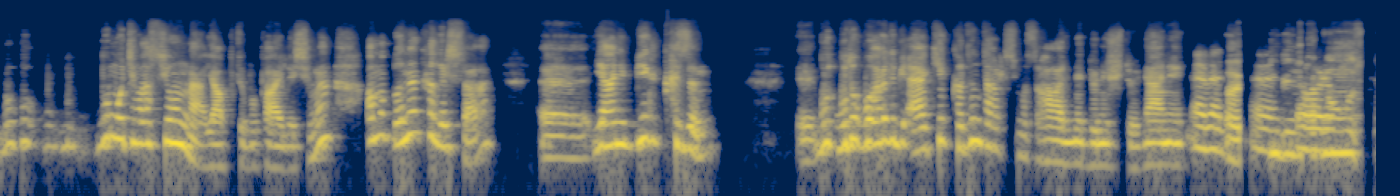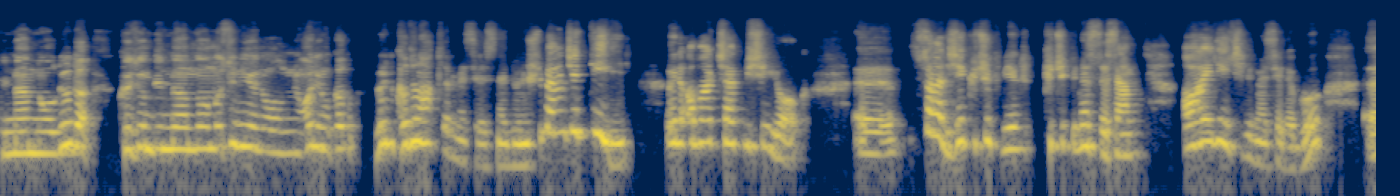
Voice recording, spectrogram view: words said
bu, bu, bu, motivasyonla yaptı bu paylaşımı. Ama bana kalırsa e, yani bir kızın e, bu, bu da bu arada bir erkek kadın tartışması haline dönüştü. Yani evet, evet, doğru. olması bilmem ne oluyor da kızın bilmem ne olması niye ne olmuyor? Hani o kadın, böyle bir kadın hakları meselesine dönüştü. Bence değil. Öyle abartacak bir şey yok. Ee, sadece küçük bir, küçük bir nasıl desem aile içi bir mesele bu. Ee,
